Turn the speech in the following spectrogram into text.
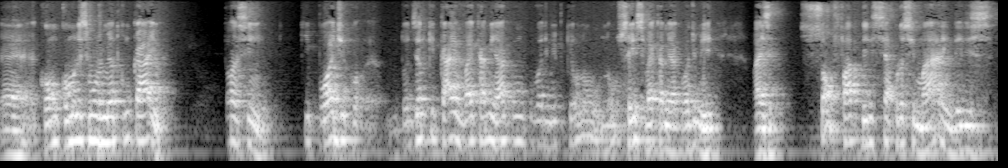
é, como, como nesse movimento com o Caio. Então, assim, que pode. Não estou dizendo que Caio vai caminhar com o Vladimir, porque eu não, não sei se vai caminhar com o Vladimir. Mas só o fato deles se aproximarem, deles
